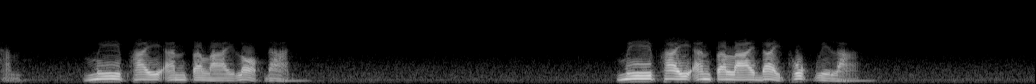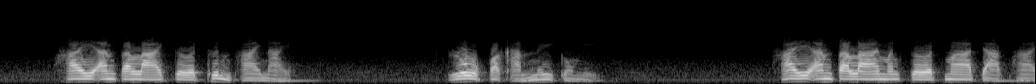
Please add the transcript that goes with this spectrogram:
ขัน มีภัยอันตรายรอบด้าน มีภัยอันตรายได้ทุกเวลา ภัยอันตรายเกิดขึ้นภายใน โลกประขันนี้ก็มีภัยอันตรายมันเกิดมาจากภาย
